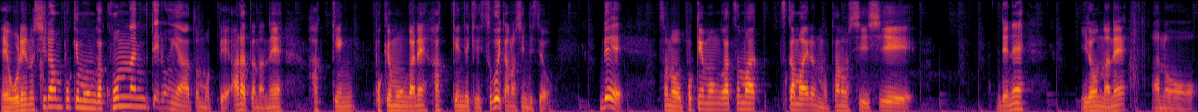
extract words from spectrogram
えー俺の知らんポケモンがこんなに似てるんやと思って新たなね発見ポケモンがね発見できてすごい楽しいんですよ。でそのポケモンがつ、ま、捕まえるのも楽しいしでねいろんなねあの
